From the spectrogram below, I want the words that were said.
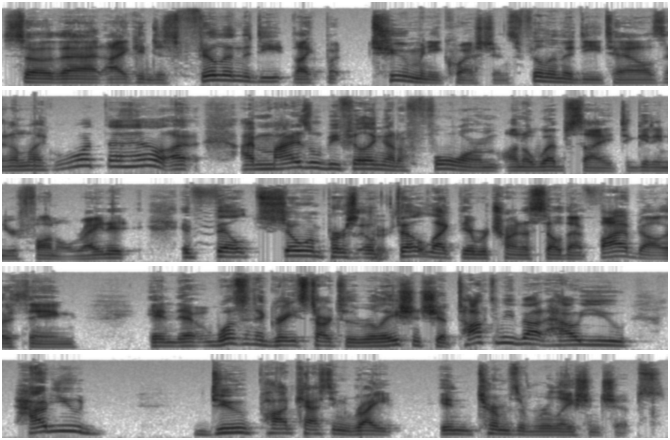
so that I can just fill in the de- like, but too many questions, fill in the details, and I'm like, what the hell? I I might as well be filling out a form on a website to get in your funnel, right? It it felt so impersonal. It felt like they were trying to sell that five dollar thing, and that wasn't a great start to the relationship. Talk to me about how you how do you do podcasting right in terms of relationships?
